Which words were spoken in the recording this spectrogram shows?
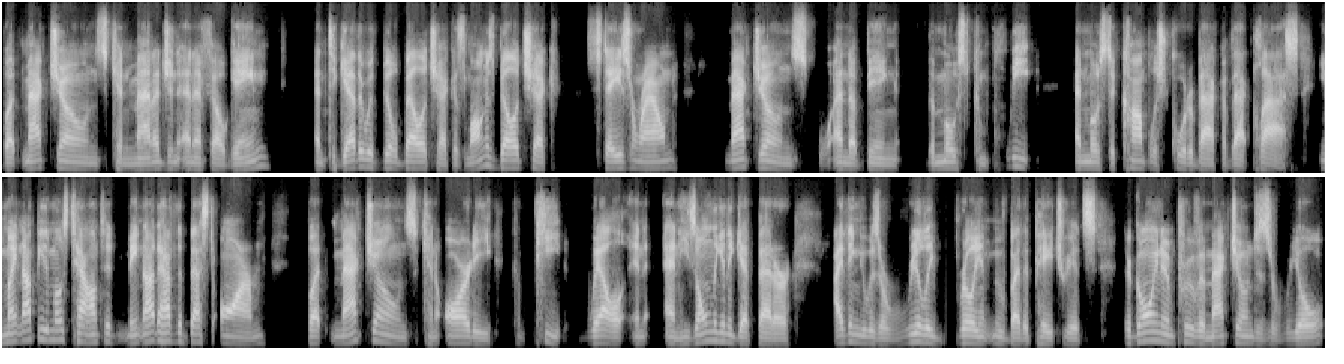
But Mac Jones can manage an NFL game. And together with Bill Belichick, as long as Belichick stays around, Mac Jones will end up being the most complete and most accomplished quarterback of that class. He might not be the most talented, may not have the best arm, but Mac Jones can already compete well and and he's only going to get better. I think it was a really brilliant move by the Patriots. They're going to improve and Mac Jones is a real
